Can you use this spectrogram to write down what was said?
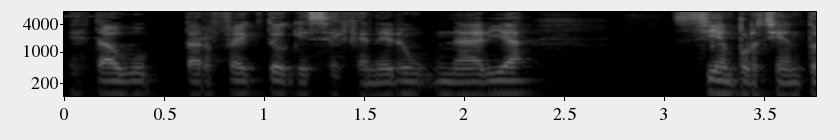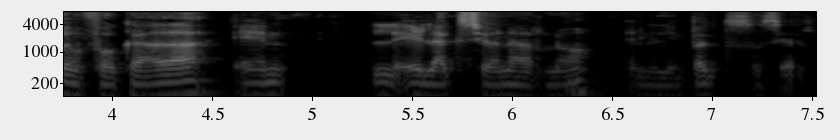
está perfecto que se genere un área 100% enfocada en el accionar, ¿no? En el impacto social.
